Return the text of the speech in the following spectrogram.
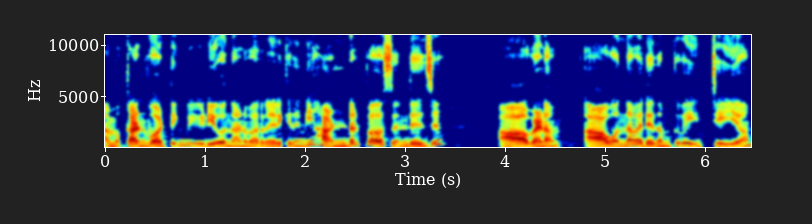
നമ്മൾ കൺവേർട്ടിങ് വീഡിയോ എന്നാണ് പറഞ്ഞിരിക്കുന്നത്. ഇനി ഹൺഡ്രഡ് പെർസെന്റേജ് ആവണം. ആവുന്ന വരെ നമുക്ക് വെയിറ്റ് ചെയ്യാം.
